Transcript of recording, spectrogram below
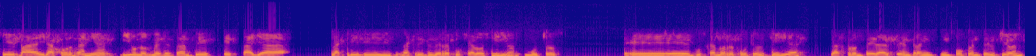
que va a ir a Jordania y unos meses antes estalla la crisis, la crisis de refugiados sirios, muchos eh, buscando refugio en Siria, las fronteras entran un poco en tensión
